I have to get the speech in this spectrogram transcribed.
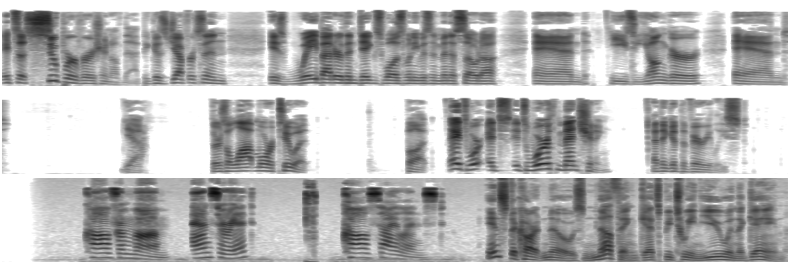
It's a super version of that because Jefferson is way better than Diggs was when he was in Minnesota, and he's younger, and yeah, there's a lot more to it. But it's worth it's it's worth mentioning, I think at the very least. Call from mom. Answer it. Call silenced. Instacart knows nothing gets between you and the game.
